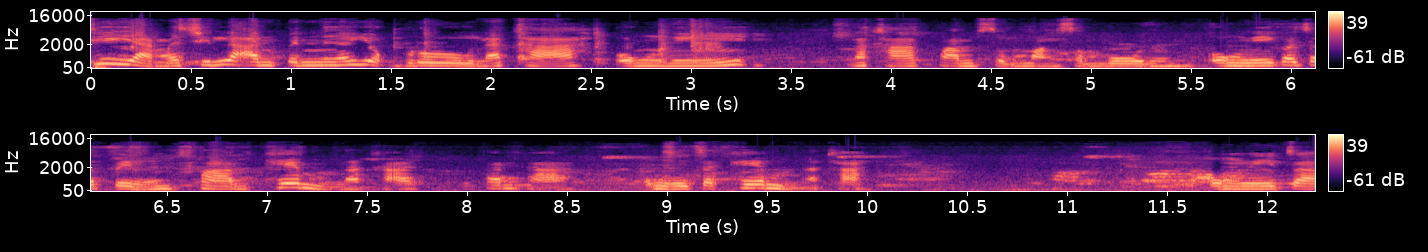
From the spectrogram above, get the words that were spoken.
ที่อย่างละชิ้นละอันเป็นเนื้อหยกบลูนะคะ องค์นี้นะคะ ความสมหวังสมบูรณ์ องค์นี้ก็จะเป็นความเข้มนะคะทุกท่านคะองค์นี้จะเข้มนะคะ องค์นี้จะ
